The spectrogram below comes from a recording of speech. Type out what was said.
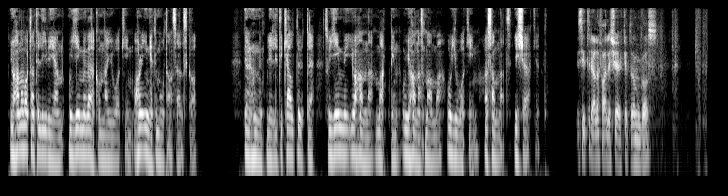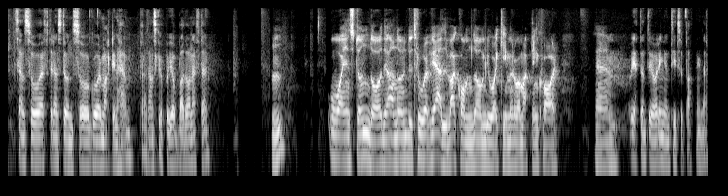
Johanna vaknar till liv igen och Jimmy välkomnar Joakim och har inget emot hans sällskap. Det har hunnit bli lite kallt ute, så Jimmy, Johanna, Martin och Johannas mamma och Joakim har samlats i köket. Vi sitter i alla fall i köket och umgås. Sen så efter en stund så går Martin hem för att han ska upp och jobba dagen efter. Mm. Och en stund då? Du tror att vid elva kom de Joakim och då var Martin kvar. Eh, Jag vet inte, jag har ingen tidsuppfattning där.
